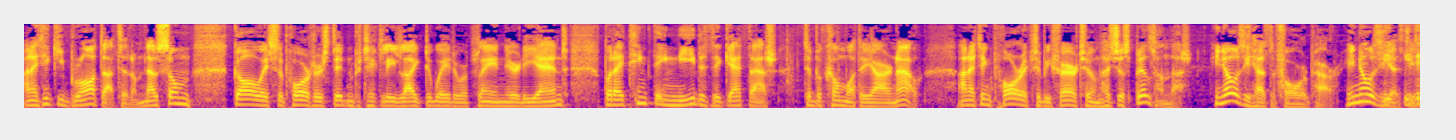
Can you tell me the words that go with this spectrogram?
And I think he brought that to them. Now some Galway supporters didn't particularly like the way they were playing near the end but I think they needed to get that to become what they are now. And I think Pádraic to be fair to him has just built on that he knows he has the forward power he knows he, He, has he did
